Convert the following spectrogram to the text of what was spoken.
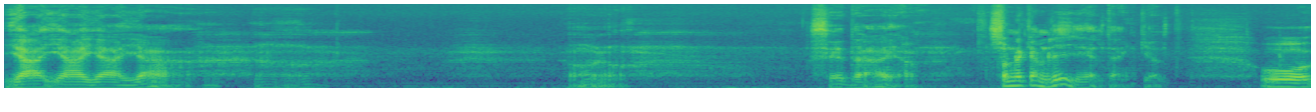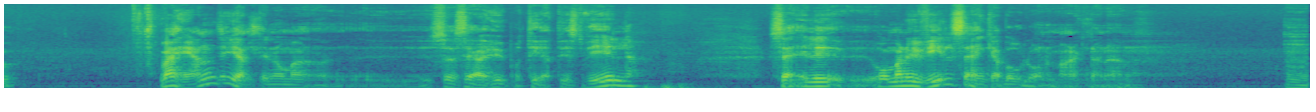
ja, ja, ja, ja. Ja, ja. Se där ja. Som det kan bli helt enkelt. Och vad händer egentligen om man så att säga hypotetiskt vill eller om man nu vill sänka bolånemarknaden. Mm.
